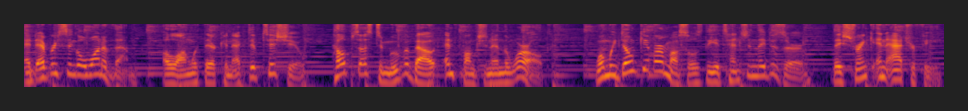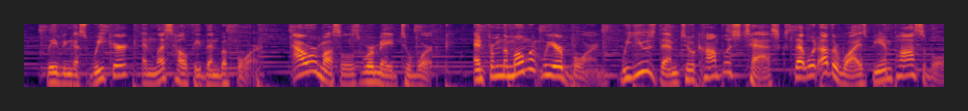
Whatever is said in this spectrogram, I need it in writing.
and every single one of them, along with their connective tissue, helps us to move about and function in the world. When we don't give our muscles the attention they deserve, they shrink and atrophy, leaving us weaker and less healthy than before. Our muscles were made to work, and from the moment we are born, we use them to accomplish tasks that would otherwise be impossible.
